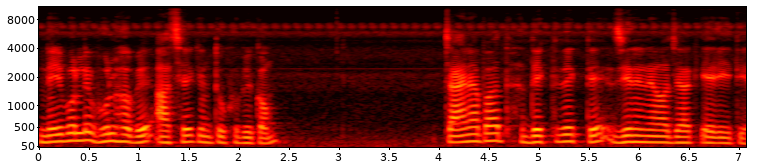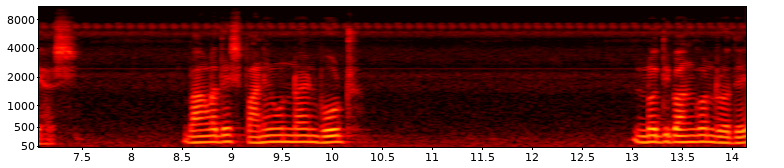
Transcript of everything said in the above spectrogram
নেই বললে ভুল হবে, আছে কিন্তু খুবই কম। চায়নাবাদ দেখতে দেখতে জেনে নেওয়া যাক এর ইতিহাস। বাংলাদেশ পানি উন্নয়ন বোর্ড নদী বাঙ্গন রোধে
